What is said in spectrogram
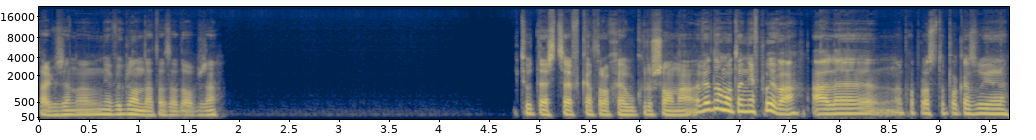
Także no, nie wygląda to za dobrze. Tu też cewka trochę ukruszona. No wiadomo, to nie wpływa, ale no, po prostu pokazuje,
